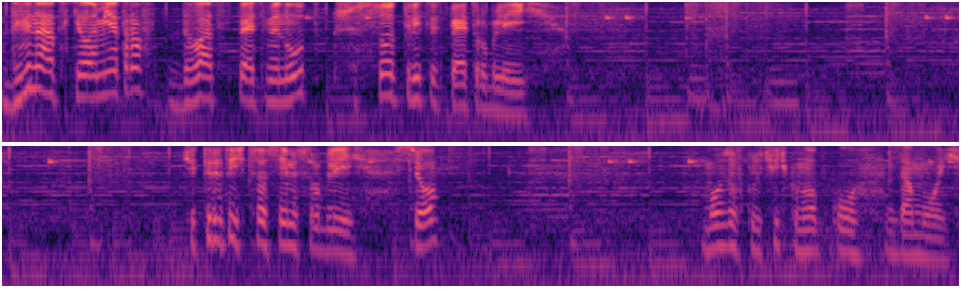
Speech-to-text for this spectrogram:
12 километров, 25 минут, 635 рублей. 4570 рублей. Все. Можно включить кнопку «Домой».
